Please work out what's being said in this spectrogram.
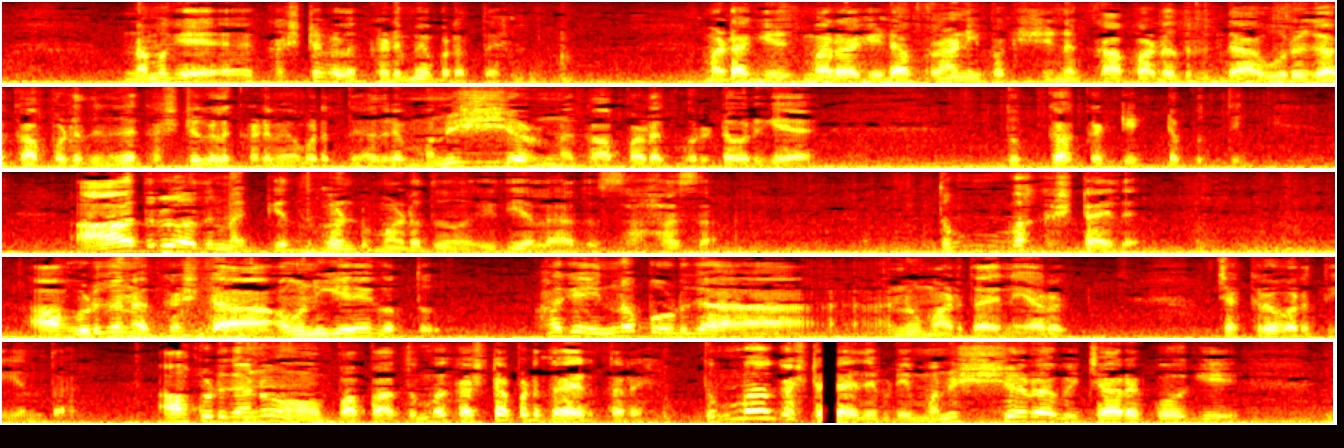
ನಮಗೆ ಕಷ್ಟಗಳು ಕಡಿಮೆ ಬರುತ್ತೆ. ಮಡ ಮರ, ಗಿಡ, ಪ್ರಾಣಿ ಪಕ್ಷಿನ ಕಾಪಾಡೋದ್ರಿಂದ ಉರುಗ ಕಾಪಾಡೋದ್ರಿಂದ ಕಷ್ಟಗಳು ಕಡಿಮೆ ಬರುತ್ತೆ. ಆದ್ರೆ ಮನುಷ್ಯರನ್ನ ಕಾಪಾಡಕ್ಕೆ ಹೊರಟವರಿಗೆ ದುಃಖ ಕಟ್ಟಿಟ್ಟ ಬುದ್ಧಿ. ಆದರೂ ಅದನ್ನ ಗೆದ್ಕೊಂಡು ಮಾಡೋದು ಇದೆಯಲ್ಲ, ಅದು ಸಾಹಸ. ತುಂಬಾ ಕಷ್ಟ ಇದೆ. ಆ ಹುಡುಗನ ಕಷ್ಟ ಅವನಿಗೇ ಗೊತ್ತು. ಹಾಗೆ ಇನ್ನೊಬ್ಬ ಹುಡುಗ ಮಾಡ್ತಾ ಇದ್ದಾನೆ, ಯಾರೋ ಚಕ್ರವರ್ತಿ ಅಂತ. ಆ ಹುಡುಗನು ಪಾಪ ತುಂಬಾ ಕಷ್ಟ ಪಡ್ತಾ ಇರ್ತಾರೆ. ತುಂಬಾ ಕಷ್ಟ ಇದೆ ಬಿಡಿ. ಮನುಷ್ಯರ ವಿಚಾರಕ್ಕೋಗಿ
